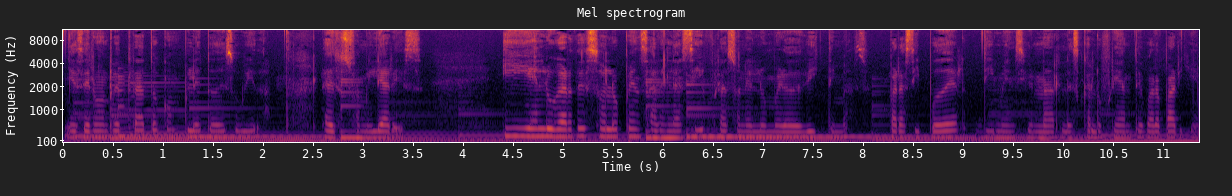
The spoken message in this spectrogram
y hacer un retrato completo de su vida, la de sus familiares, y en lugar de solo pensar en las cifras o en el número de víctimas, para así poder dimensionar la escalofriante barbarie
